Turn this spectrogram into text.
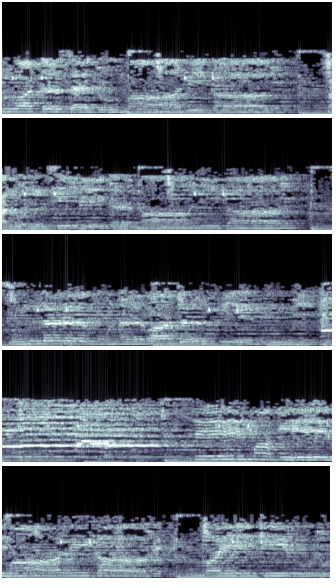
මංවට සැදු මාලිගා සනුන් සිහින මාලිගා සුන්දර මුනවද කියන්නේ මගේ මාලිගාවේ උඹයි කිරුළු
